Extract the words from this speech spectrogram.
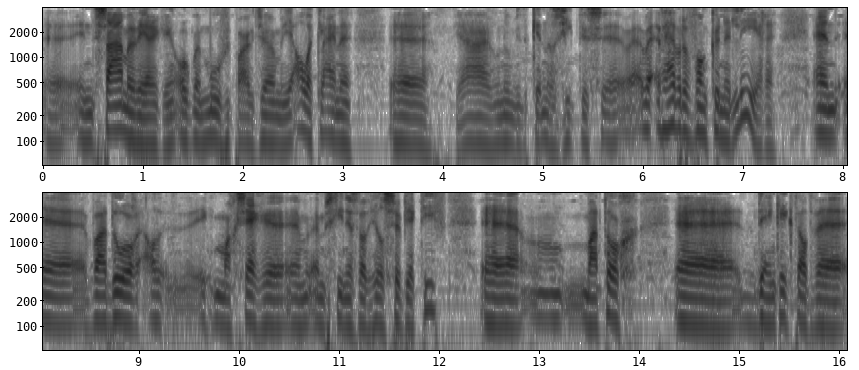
eh, in samenwerking ook met Movie Park Germany alle kleine, eh, ja, hoe noem je het, kinderziektes. eh, we, hebben ervan kunnen leren. En waardoor, ik mag zeggen, misschien is dat heel subjectief, maar toch denk ik dat we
